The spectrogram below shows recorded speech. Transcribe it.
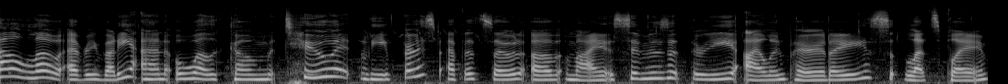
Hello, everybody, and welcome to the first episode of my Sims 3 Island Paradise Let's Play.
